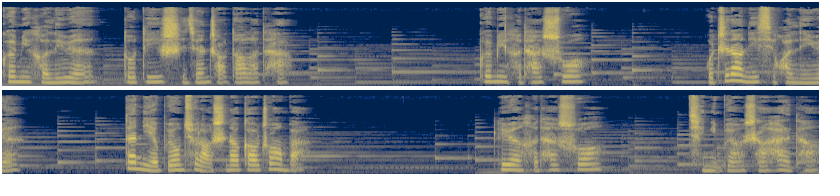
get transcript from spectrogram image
闺蜜和李远都第一时间找到了她。闺蜜和她说：“我知道你喜欢李远。”但你也不用去老师那告状吧。李远和他说：“请你不要伤害他。”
